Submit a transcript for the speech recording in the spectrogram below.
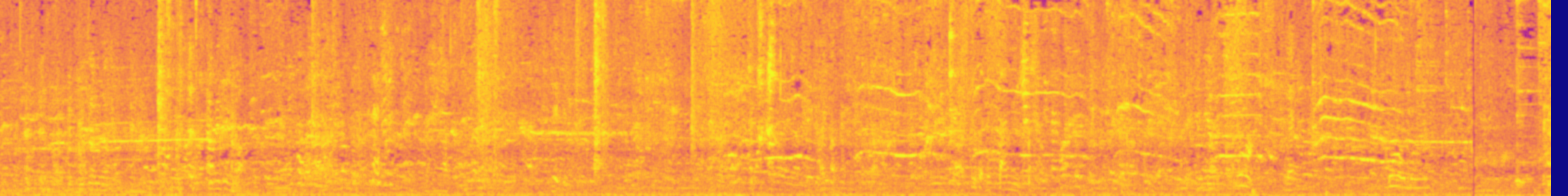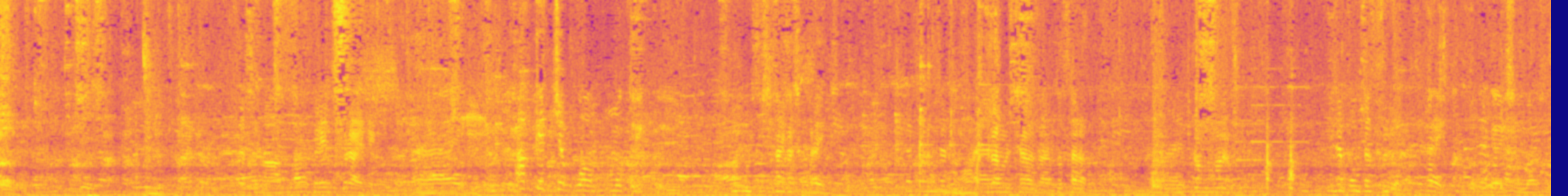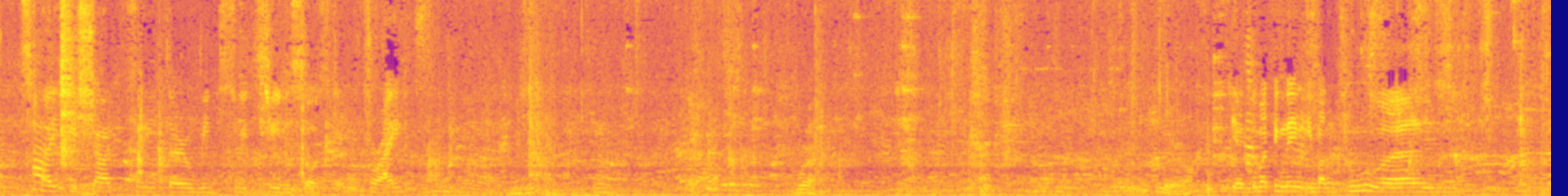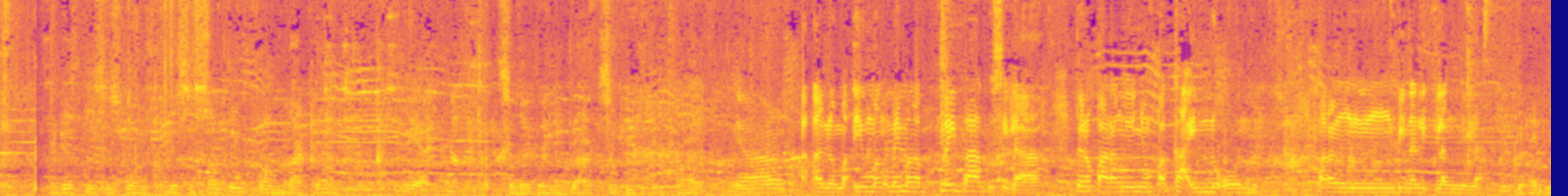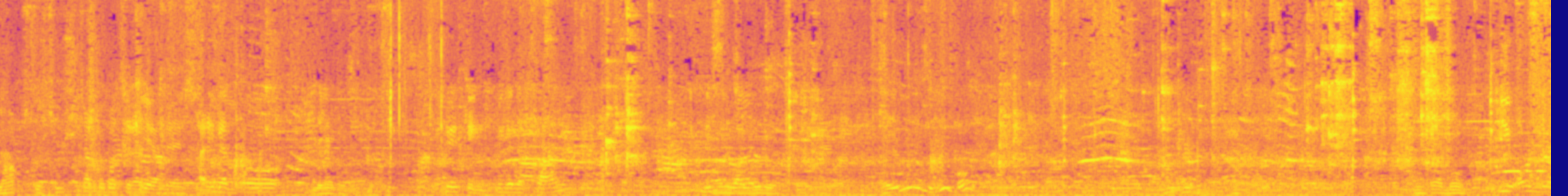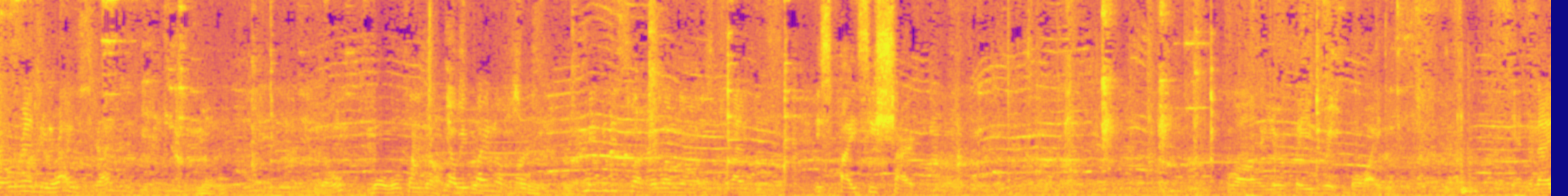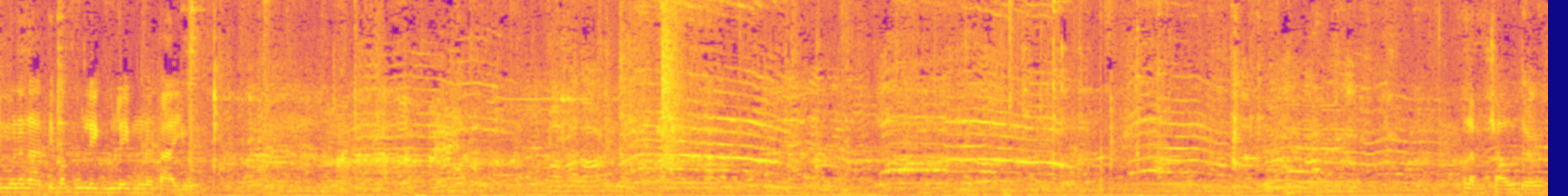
Ay. Ah, ketchup wa mo to iko. はい、かしこまりました。で、これじゃあ、クラムチャウダーとサラダ。じゃあ、ポンチャすぐ。はい、お願いします。Spicy shark fritter with sweet chili sauce. Fried. Where? Yeah. Yan, dumating na yung ibang food. I guess this is what this is something from back then. Yeah. So they bring it back so people can try it. Yeah. Ano, yung mga, may mga may bago sila, pero parang yun yung pagkain noon. Parang binalik lang nila. They have lobster sushi. Yeah. Arigato. Arigato. Good thing. We gonna try this one. Hey, you have a good boat. Okay. You order already rice, right? No. No? Well, we'll find out. Yeah, we Let's find out first. Yeah. Maybe this one, I want to is try this spicy shark. Wow, your favorite boy. Yan, unahin muna natin, maggulay-gulay muna tayo. Clam chowder.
